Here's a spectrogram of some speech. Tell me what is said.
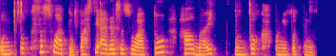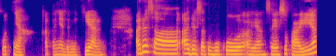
untuk sesuatu, pasti ada sesuatu hal baik untuk pengikut-pengikutnya katanya demikian. Ada ada satu buku uh, yang saya sukai ya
